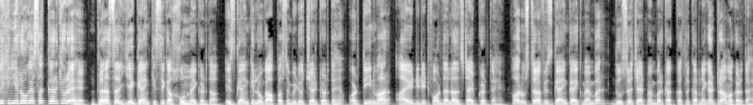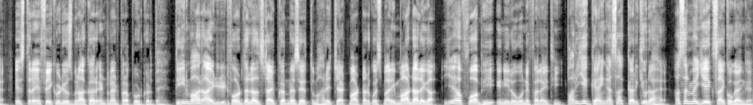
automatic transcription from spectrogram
लेकिन ये लोग ऐसा कर क्यों रहे हैं? दरअसल ये गैंग किसी का खून नहीं करता। इस गैंग के लोग आपस में वीडियो चैट करते हैं और तीन बार I did it for the lulz type करते हैं। और उस तरफ़ इस गैंग का एक मेंबर दूसरे चैट मेंबर का कत्ल करने का ड्रामा करता है। इस तरह ये फेक वीडियोस बनाकर इंटरनेट पर अपलोड करते हैं। तीन बार I did it for the lulz type करने से तुम्हारे चैट पार्टनर को इस्माइली मार डालेगा। ये अफवाह भी इन्हीं लोगों ने फैलाई थी। पर ये गैंग ऐसा कर क्यों रहा है? असल में ये एक साइको गैंग है।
